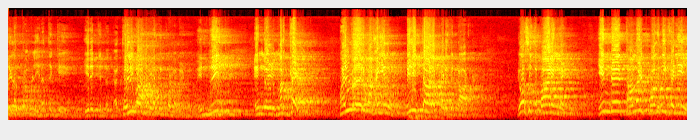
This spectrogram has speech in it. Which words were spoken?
ஈழத்தமிழ் இனத்துக்கு இருக்கின்றது. தெளிவாக விளங்கிக் கொள்ள வேண்டும். என்று எங்கள் மக்கள் பல்வேறு வகையிலும் பிரித்தாளப்படுகின்றார்கள். யோசித்து பாருங்கள். இன்று தமிழ் பகுதிகளில்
